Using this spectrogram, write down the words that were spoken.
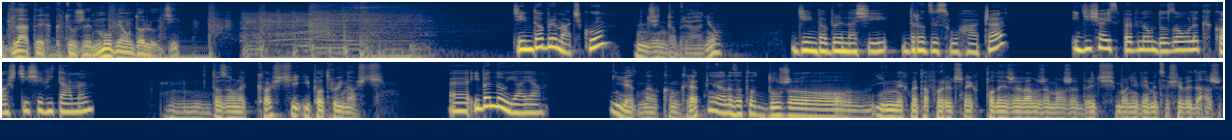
dla tych, którzy mówią do ludzi. Dzień dobry Maćku, Dzień dobry, Aniu. dzień dobry nasi drodzy słuchacze. I dzisiaj z pewną dozą lekkości się witamy. Mm, Dozą lekkości i potrójności. E, I będą jaja. Jedno konkretnie, ale za to dużo innych metaforycznych podejrzewam, że może być, bo nie wiemy, co się wydarzy.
